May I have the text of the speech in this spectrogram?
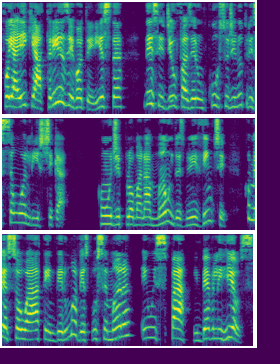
Foi aí que a atriz e roteirista decidiu fazer um curso de nutrição holística. Com o diploma na mão em 2020, começou a atender uma vez por semana em um spa em Beverly Hills,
